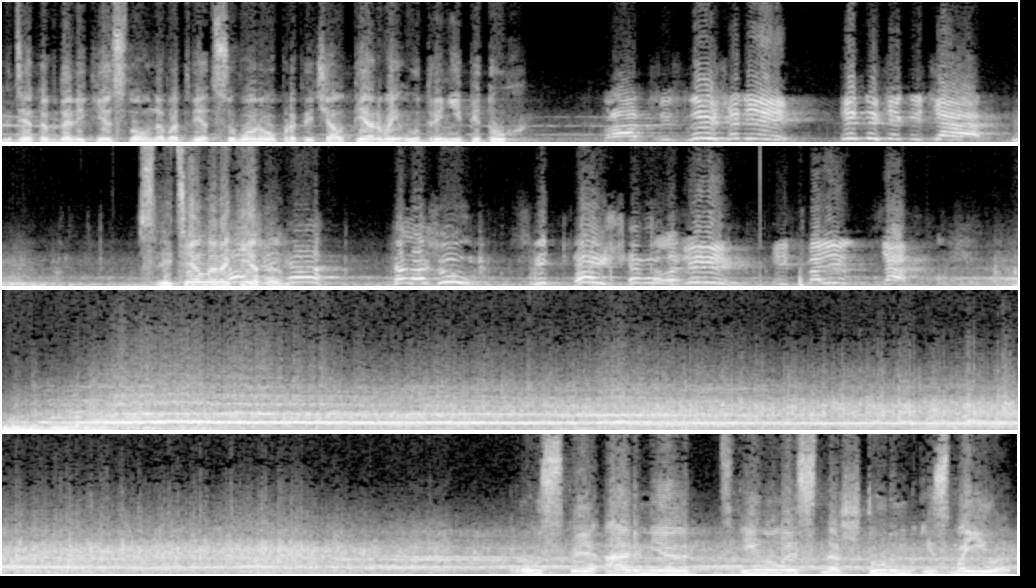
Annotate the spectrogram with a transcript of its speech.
Где-то вдалеке, словно в ответ Суворову, прокричал первый утренний петух. Братцы, слышали? Петухи кричат! Взлетела ракета. Я доложу светлейшему. Положи, Исмаил, взят! Русская армия двинулась на штурм Измаила.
